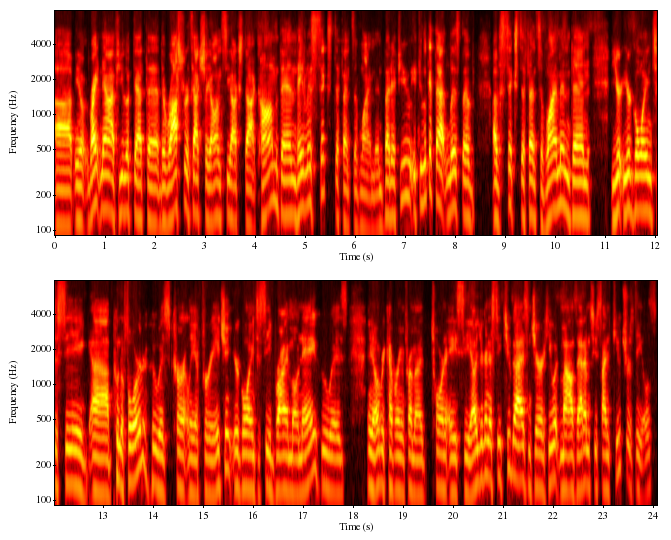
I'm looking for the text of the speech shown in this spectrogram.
Uh, you know, right now, if you looked at the the roster that's actually on Seahawks.com, then they list six defensive linemen. But if you if you look at that list of of six defensive linemen, then you're you're going to see uh, Poona Ford, who is currently a free agent. You're going to see Bryan Mone, who is, you know, recovering from a torn ACL. You're going to see two guys in Jarrod Hewitt, Myles Adams, who signed futures deals,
